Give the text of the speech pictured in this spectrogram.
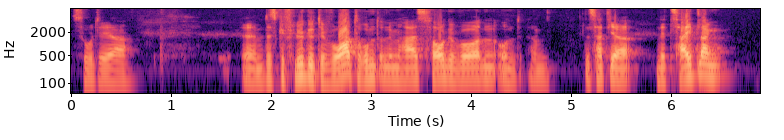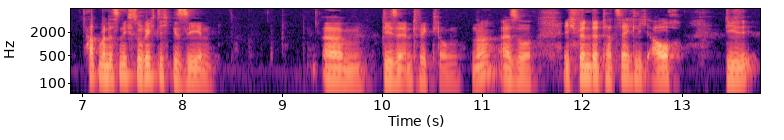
so der, ähm, das geflügelte Wort rund um den HSV geworden. Und ähm, das hat ja eine Zeit lang, hat man das nicht so richtig gesehen, ähm, diese Entwicklung. Ne? Also ich finde tatsächlich auch die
